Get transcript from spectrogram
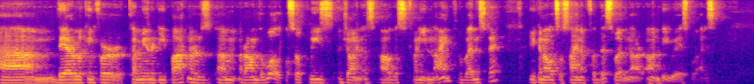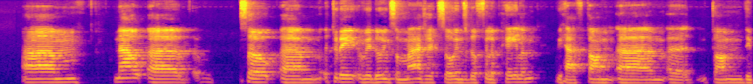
Um, they are looking for community partners um, around the world. So please join us August 29th, Wednesday. You can also sign up for this webinar on Be Wastewise. Um, now, uh, so um, today we're doing some magic. So instead of Philip Heylen, we have Tom um, uh, Tom de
